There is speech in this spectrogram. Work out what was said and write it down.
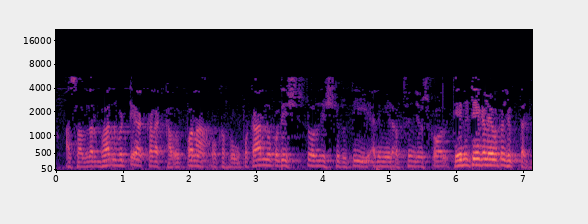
ఆ సందర్భాన్ని బట్టి అక్కడ కల్పన ఒక రూపకాన్ని ఉపదేశిస్తోంది శృతి అని మీరు అర్థం చేసుకోవాలి. తేనెటీగలు ఏమిటో చెప్తాడు.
